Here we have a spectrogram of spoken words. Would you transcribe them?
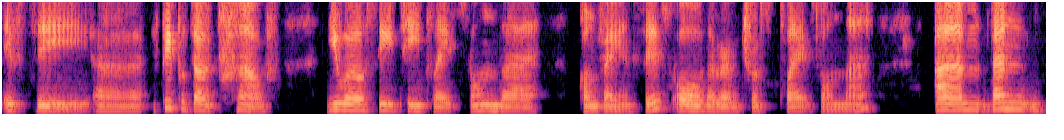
if the uh, if people don't have ULCT plates on their conveyances or their own trust plates on there, um, then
